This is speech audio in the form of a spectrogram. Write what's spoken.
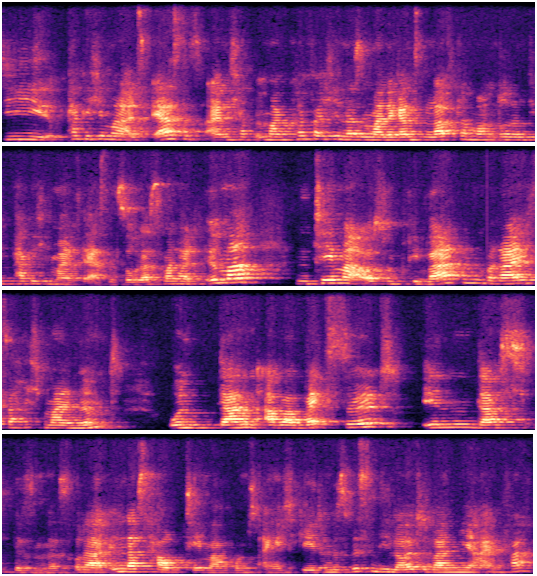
die packe ich immer als erstes ein. Ich habe immer ein Köfferchen, da sind meine ganzen Laufklamotten drin und die packe ich immer als erstes. So, dass man halt immer ein Thema aus dem privaten Bereich, sag ich mal, nimmt und dann aber wechselt in das Business oder in das Hauptthema, worum es eigentlich geht. Und das wissen die Leute bei mir einfach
